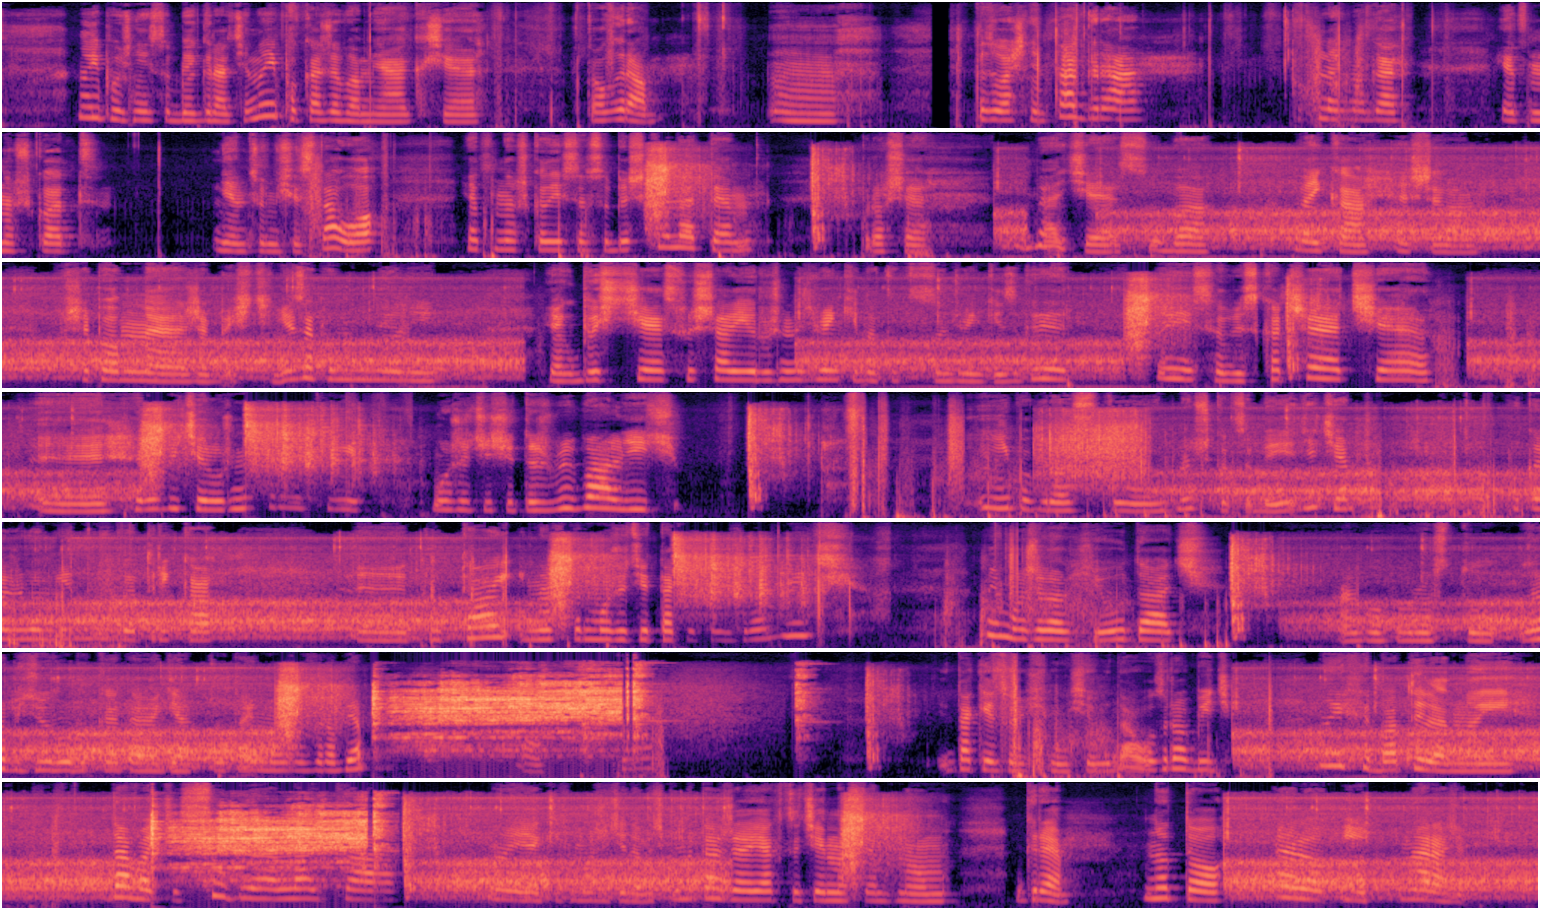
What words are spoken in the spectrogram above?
no i później sobie gracie. No i pokażę Wam jak się to gra. Mm, to jest właśnie ta gra hulajnogach. Ja tu na przykład nie wiem co mi się stało. Ja tu na przykład jestem sobie szkieletem. Proszę, dajcie suba, lajka, jeszcze wam przypomnę, żebyście nie zapomnieli. Jakbyście słyszeli różne dźwięki, no to to są dźwięki z gry. No i sobie skaczecie, yy, robicie różne triki, możecie się też wywalić. I po prostu na przykład sobie jedziecie. Pokażę wam jednego trika e, tutaj i na przykład możecie takie coś zrobić. No i może wam się udać. Albo po prostu zrobić rurkę, tak jak ja tutaj może zrobię. O. Takie coś mi się udało zrobić. No i chyba tyle. No i dawajcie suby, lajka. No i jakich możecie dawać komentarze, jak chcecie następną grę. No to elo i na razie.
